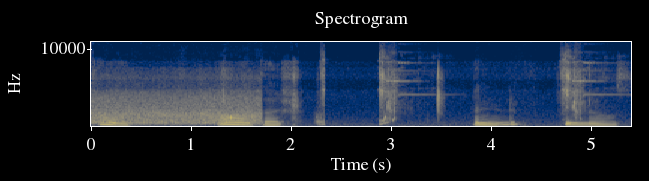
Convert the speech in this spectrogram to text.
Tamam. Avantaj. Hani biraz.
